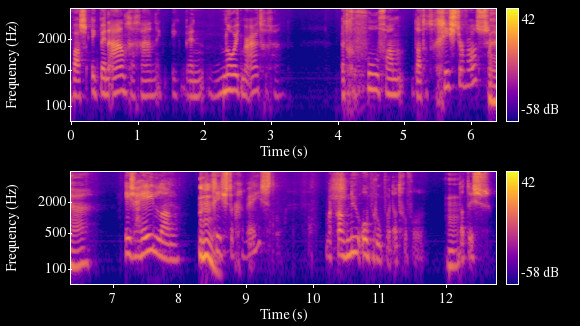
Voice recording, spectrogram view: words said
was, ik ben aangegaan. Ik, ik ben nooit meer uitgegaan. Het gevoel van dat het gisteren was, Ja, is heel lang gisteren geweest. Maar kan ik nu oproepen, dat gevoel. Mm. Dat is...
